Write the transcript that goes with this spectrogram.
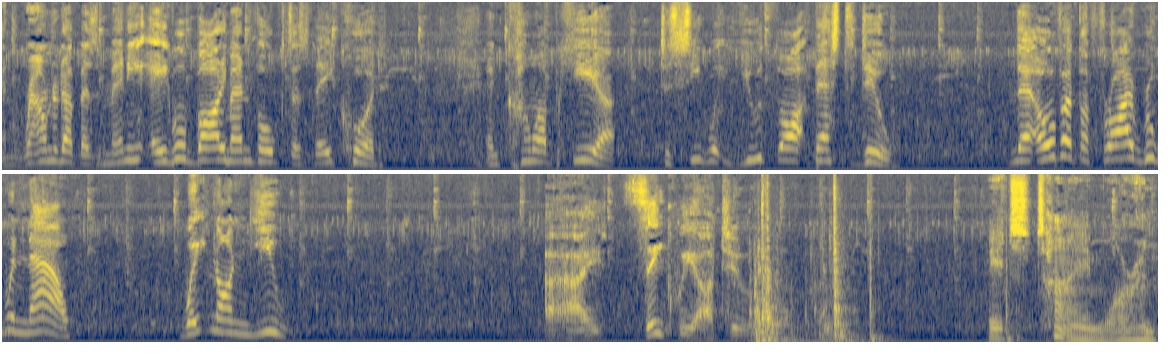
and rounded up as many able-bodied men folks as they could, and come up here to see what you thought best to do. They're over at the Fry Ruin now, waiting on you. I think we ought to. It's time, Warren.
